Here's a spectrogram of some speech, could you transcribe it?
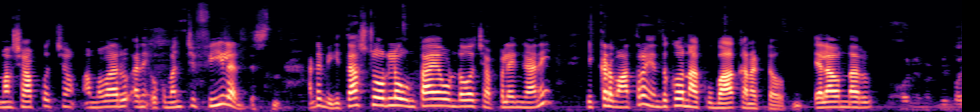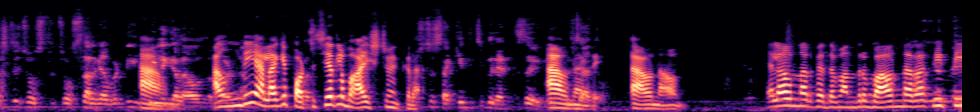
మన షాప్కి వచ్చాం అమ్మవారు అని ఒక మంచి ఫీల్ అనిపిస్తుంది. అంటే మిగతా స్టోర్లో ఉంటాయో ఉండవో చెప్పలేం కానీ ఇక్కడ మాత్రం ఎందుకో నాకు బాగా కనెక్ట్ అవుతుంది. ఎలా ఉన్నారు? ఉంది. అలాగే పట్టు చీరలు బాగా ఇష్టం ఇక్కడ. అవునండి. అవునవును. ఎలా ఉన్నారు పెద్దమ్మ? అందరూ బాగున్నారా? నీ టీ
